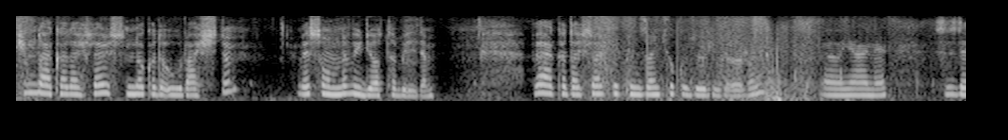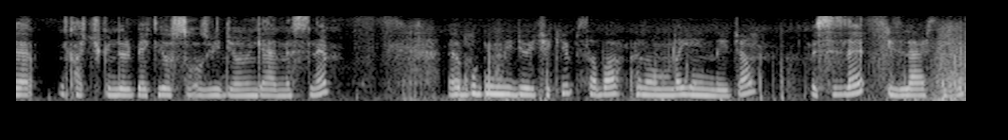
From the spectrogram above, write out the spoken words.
Şimdi arkadaşlar üstünde o kadar uğraştım ve sonunda video atabildim. Ve arkadaşlar hepinizden çok özür diliyorum. Ee, yani siz de kaç gündür bekliyorsunuz videonun gelmesini. Ee, bugün videoyu çekip sabah kanalımda yayınlayacağım. Ve sizle izlersiniz.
